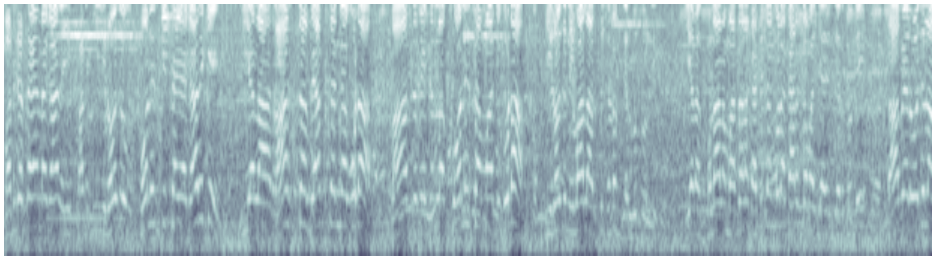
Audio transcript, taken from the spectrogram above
పనకసాయన్న గారి పన- ఈ రోజు పోలీస్ కిష్టయ్య గారికి ఇవాళ రాష్ట్ర వ్యాప్తంగా కూడా భారతదేశంలో పోలీస్ సమాజం కూడా ఈ రోజు నివాళులు అర్పించడం జరుగుతుంది. ఇవాళ కులాల మతాలకు అతీతంగా కూడా కార్యక్రమాలు జరుగుతుంది. రాబోయే రోజుల్లో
